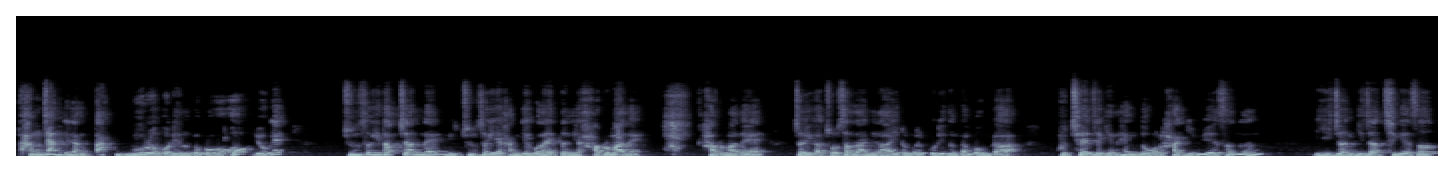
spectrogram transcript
당장 그냥 딱 물어버리는 거 보고 어 요게 준석이 답지 않네 이 준석이 한계구나 했더니 하루 만에 하루 만에 저희가 조사단이나 이런 걸 꾸리든가 뭔가 구체적인 행동을 하기 위해서는 이전 기자 측에서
